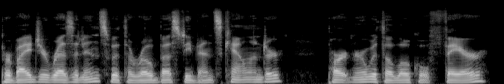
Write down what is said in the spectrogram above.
Provide your residents with a robust events calendar, partner with a local fair,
